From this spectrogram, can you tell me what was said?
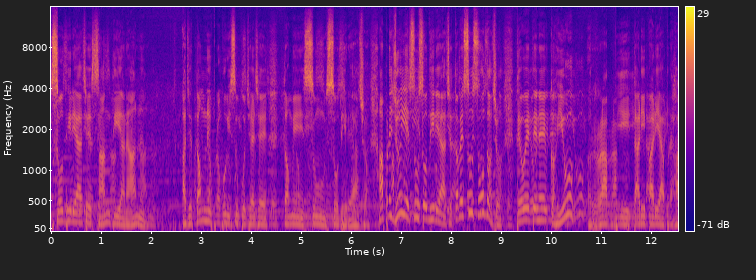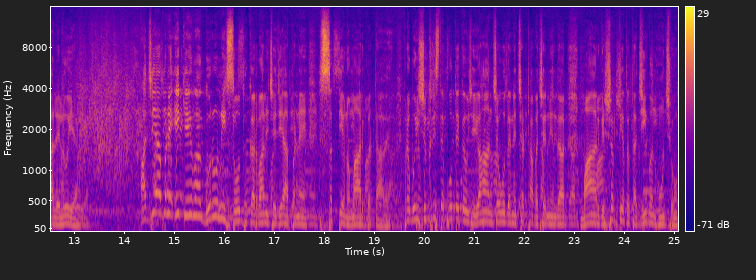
શોધી રહ્યા છે, શાંતિ અને આનંદ. આજે તમને પ્રભુ ઈસુ પૂછે છે, તમે શું શોધી રહ્યા છો? આપણે જોઈએ શું શોધી રહ્યા છે, તમે શું શોધો છો? તેઓએ તેને કહ્યું રાબી તાળી પાડી આપણે હાલે આજે આપણે એક એવા ગુરુની શોધ કરવાની છે જે આપણને સત્યનો માર્ગ બતાવે. પ્રભુ ઈસુ ખ્રિસ્તે પોતે કહ્યું છે, યોહાન ચૌદ અને છઠ્ઠા વચનની અંદર, માર્ગ, સત્ય તથા જીવન હું છું.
